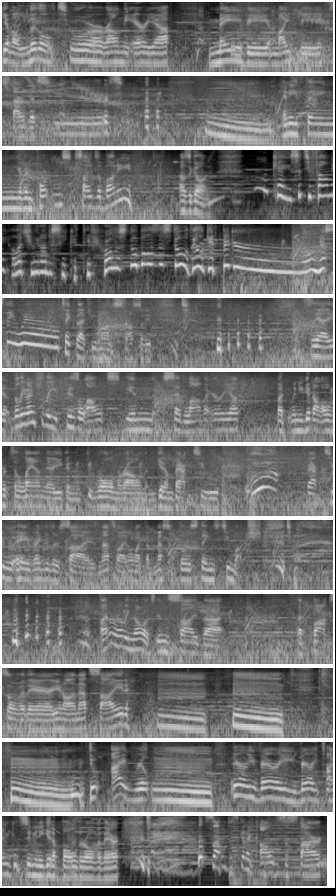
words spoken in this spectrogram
give a little tour around the area. Maybe, might be. Starbits here. Hmm. Anything of importance besides a bunny? How's it going? Okay, since you found me, I'll let you in on a secret. If you roll the snowballs this snow, they'll get bigger! Oh, yes they will! Take that, you monstrosity. so yeah, they'll eventually fizzle out in said lava area, but when you get them over to land there, you can roll them around and get them back to back to a regular size, and that's why I don't like to mess with those things too much. I don't really know what's inside that that box over there, you know, on that side. Hmm. Hmm. Hmm. Do I real? It would be very, very time-consuming to get a boulder over there. so I'm just gonna call this a star.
